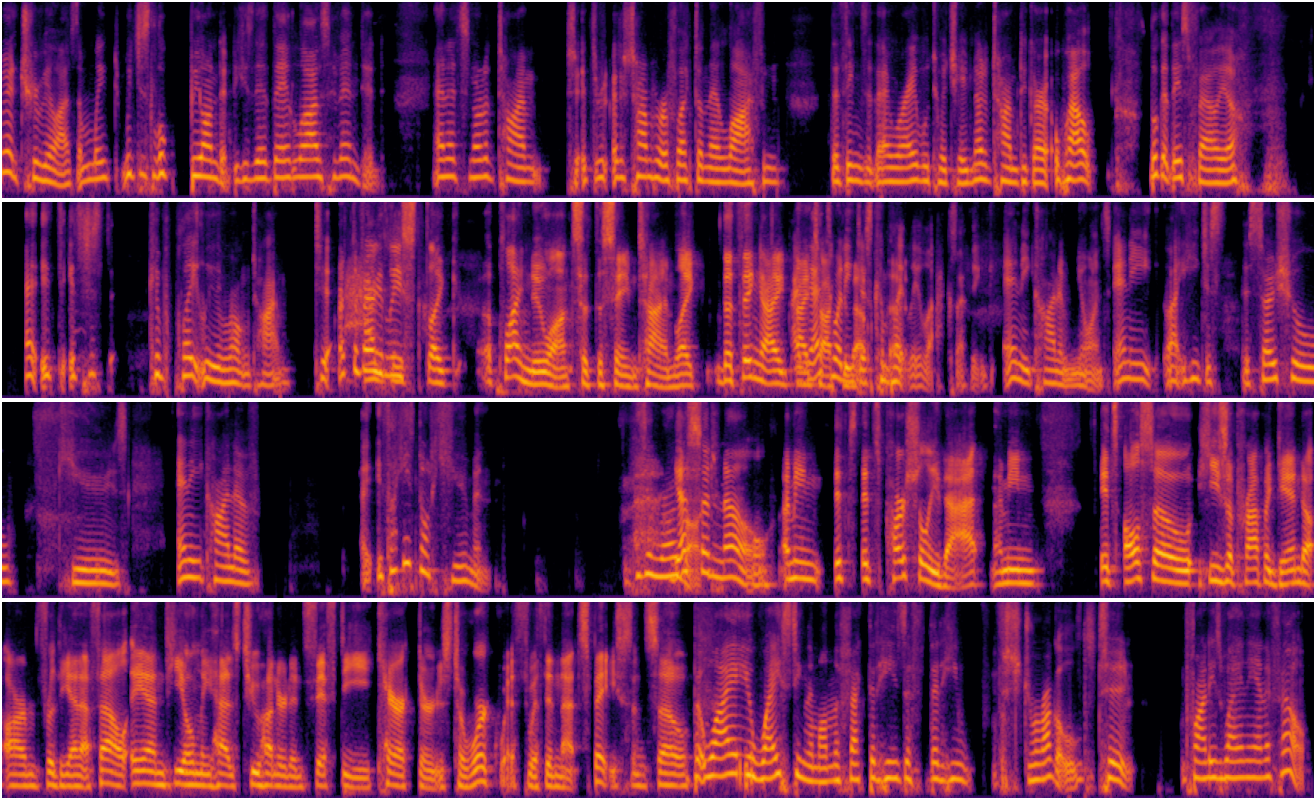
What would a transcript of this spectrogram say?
we don't trivialize them. We we just look beyond it because their their lives have ended, and it's not a time. To, it's, a time to reflect on their life and the things that they were able to achieve. Not a time to go, well, look at this failure. It, it's just completely the wrong time to at the very least like apply nuance at the same time. Like the thing i, I that's what he just completely that. lacks i think. Any kind of nuance any like he just the social cues any kind of uh, it's like he's not human. He's a robot yes and no. I mean it's it's partially that. I mean it's also he's a propaganda arm for the NFL and he only has 250 characters to work with within that space. And so but why are you wasting them on the fact that he's a, that he struggled to find his way in the NFL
